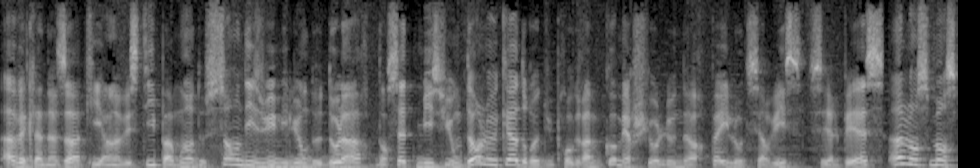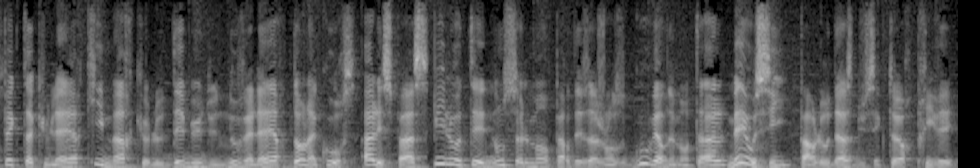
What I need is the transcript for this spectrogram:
avec la NASA qui a investi pas moins de 118 millions de dollars dans cette mission dans le cadre du programme Commercial Lunar Payload Service, CLPS, un lancement spectaculaire qui marque le début d'une nouvelle ère dans la course à l'espace, pilotée non seulement par des agences gouvernementales, mais aussi par l'audace du secteur privé.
